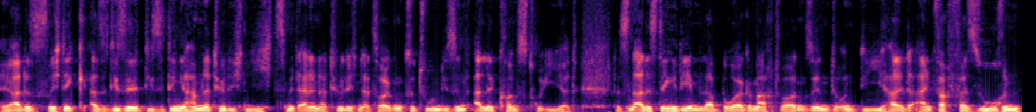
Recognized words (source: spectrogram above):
Ja, das ist richtig. Also diese, diese Dinge haben natürlich nichts mit einer natürlichen Erzeugung zu tun. Die sind alle konstruiert. Das sind alles Dinge, die im Labor gemacht worden sind und die halt einfach versuchen,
